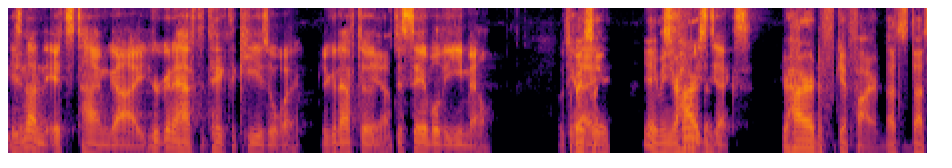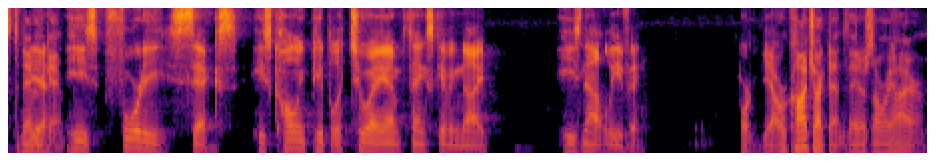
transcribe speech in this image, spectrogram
He's not an it's time guy. You're going to have to take the keys away. You're going to have to Yeah. disable the email. So basically, yeah. I mean, you're hired. To, 46. you're hired to get fired. That's that's the name Yeah, of the game. He's 46. He's calling people at 2 a.m. Thanksgiving night. He's not leaving. Or yeah, or contract ends. They just don't rehire him.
